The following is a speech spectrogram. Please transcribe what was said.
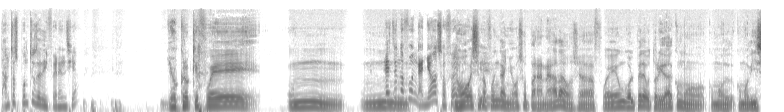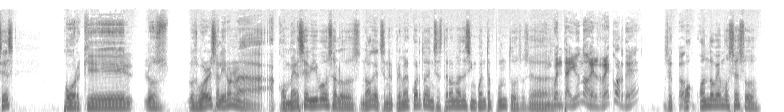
tantos puntos de diferencia. Yo creo que fue un... un- Este no fue engañoso, Fer. No, ese no fue engañoso para nada. O sea, fue un golpe de autoridad, como, como, como dices, porque los, los Warriors salieron a, a comerse vivos a los Nuggets. En el primer cuarto encestaron más de 50 puntos. O sea, 51, el récord, ¿eh? o sea, ¿cu- ¿cuándo vemos eso?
